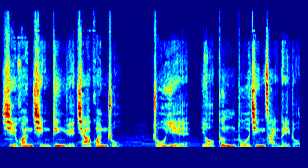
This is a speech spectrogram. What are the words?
喜欢请订阅加关注，主页有更多精彩内容。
